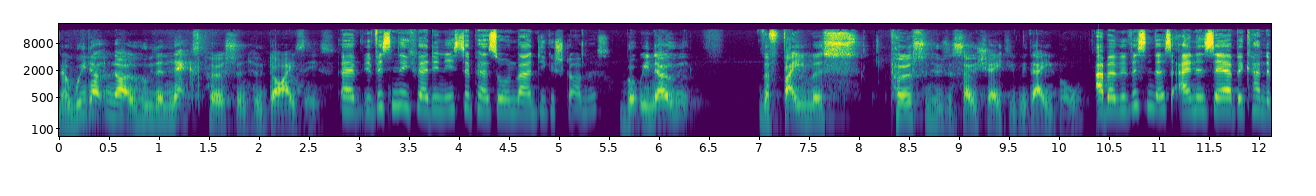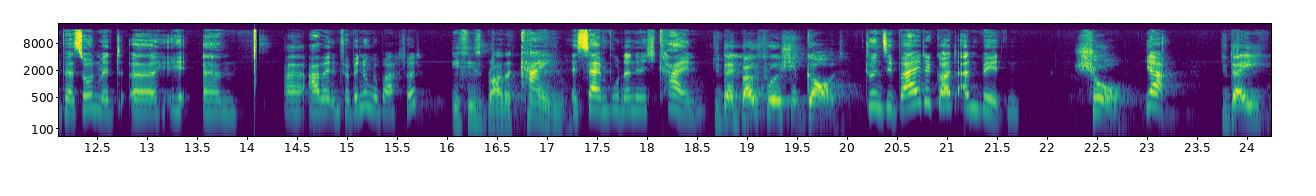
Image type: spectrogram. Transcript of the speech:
Now, we don't know who the next person who dies is, Äh, wir wissen nicht, wer die nächste Person war, die gestorben ist. but we know the famous person who's associated with Abel Aber wir wissen, dass eine sehr bekannte Person mit äh, ähm, äh, Abel in Verbindung gebracht wird. is his brother Cain. Ist sein Bruder nämlich Kain. Do they both worship God? Tun sie beide Gott anbeten? Sure. Ja. They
